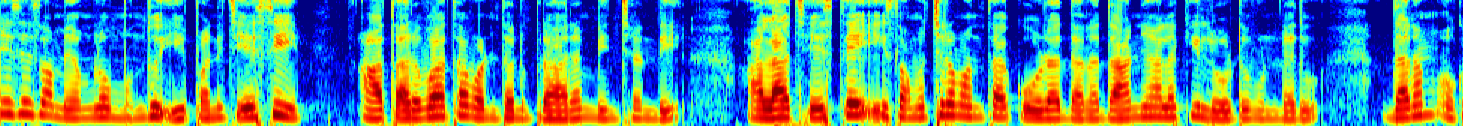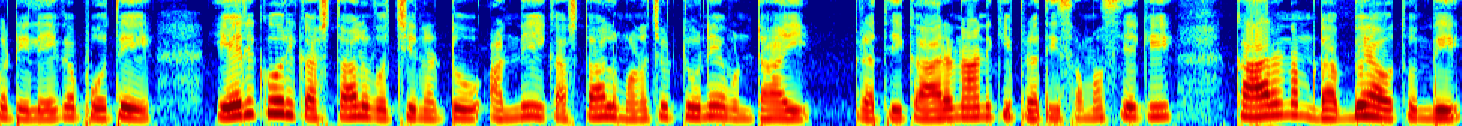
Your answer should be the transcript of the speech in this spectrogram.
చేసే సమయంలో ముందు ఈ పని చేసి ఆ తరువాత వంటను ప్రారంభించండి. అలా చేస్తే ఈ సంవత్సరం అంతా కూడా ధనధాన్యాలకి లోటు ఉండదు. ధనం ఒకటి లేకపోతే ఏరికోరి కష్టాలు వచ్చినట్టు అన్ని కష్టాలు మన చుట్టూనే ఉంటాయి. ప్రతి కారణానికి ప్రతి సమస్యకి కారణం డబ్బే అవుతుంది.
